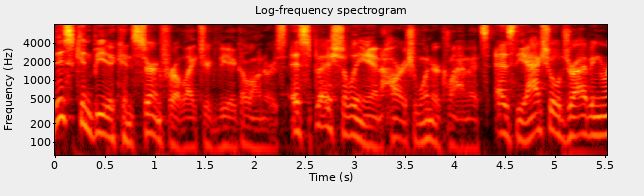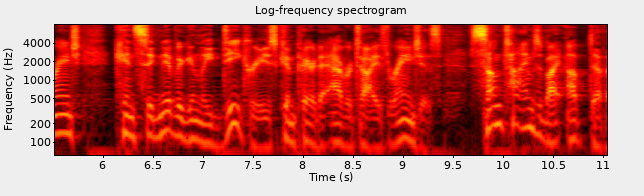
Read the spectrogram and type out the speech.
This can be a concern for electric vehicle owners, especially in harsh winter climates, as the actual driving range can significantly decrease compared to advertised ranges, sometimes by up to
